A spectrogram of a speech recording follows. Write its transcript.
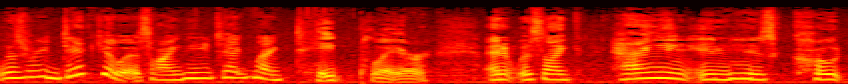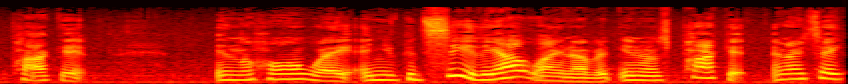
was ridiculous. Like he'd take my tape player, and it was like hanging in his coat pocket in the hallway, and you could see the outline of it in his pocket. And I'd say,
